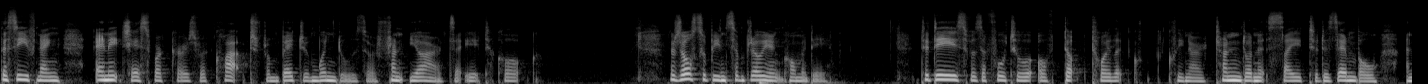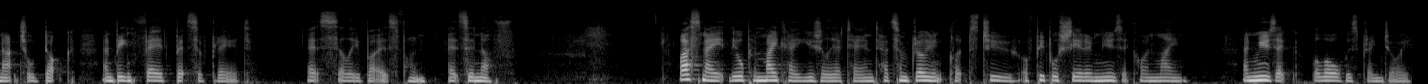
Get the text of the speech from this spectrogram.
This evening, NHS workers were clapped from bedroom windows or front yards at 8 o'clock. There's also been some brilliant comedy. Today's was a photo of duck toilet cleaner turned on its side to resemble an actual duck and being fed bits of bread. It's silly, but it's fun. It's enough. Last night, the open mic I usually attend had some brilliant clips too of people sharing music online, and music will always bring joy.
